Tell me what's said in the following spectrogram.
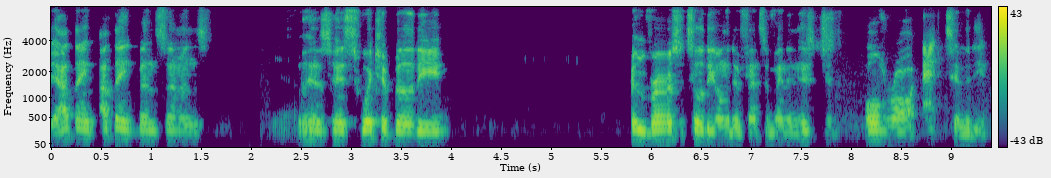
Yeah, I think I think Ben Simmons Yeah. His his switchability and versatility on the defensive end, and his just overall activity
